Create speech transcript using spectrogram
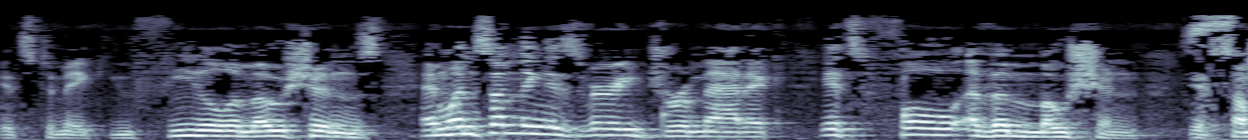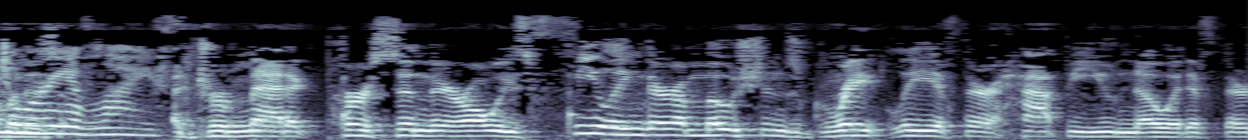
It's to make you feel emotions. And when something is very dramatic, it's full of emotion. If someone Story is of life. a dramatic person, they're always feeling their emotions greatly. If they're happy, you know it. If they're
